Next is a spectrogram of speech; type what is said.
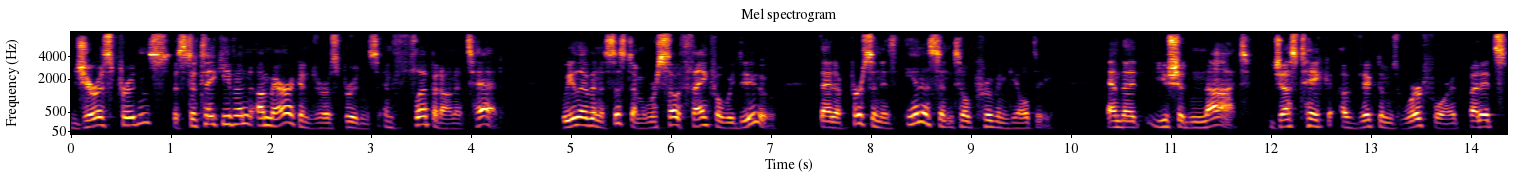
jurisprudence, is to take even American jurisprudence and flip it on its head. We live in a system, we're so thankful we do, that a person is innocent until proven guilty and that you should not just take a victim's word for it. But it's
